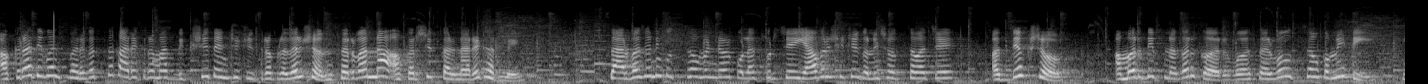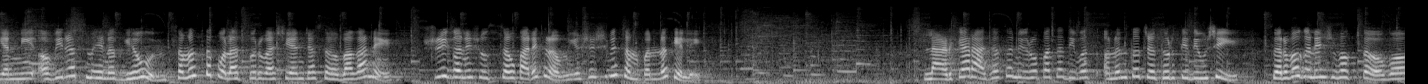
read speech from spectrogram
अकरा दिवस भरगच्च कार्यक्रमात दीक्षित यांचे चित्र प्रदर्शन सर्वांना आकर्षित करणारे ठरले. सार्वजनिक उत्सव मंडळ पोलादपूरचे यावर्षीचे गणेशोत्सवाचे अध्यक्ष अमरदीप नगरकर व सर्व उत्सव कमिटी यांनी अविरत मेहनत घेऊन समस्त पोलादपूरवासियांच्या सहभागाने श्री गणेश उत्सव कार्यक्रम यशस्वी संपन्न केले. लाडक्या राजाचा निरोपाचा दिवस अनंत चतुर्थी दिवशी सर्व गणेश भक्त व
